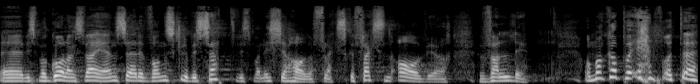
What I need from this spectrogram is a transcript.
eh, Hvis man går langs veien, så er det vanskelig å bli sett hvis man ikke har refleks. Refleksen avgjør veldig. Og Man kan på en måte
